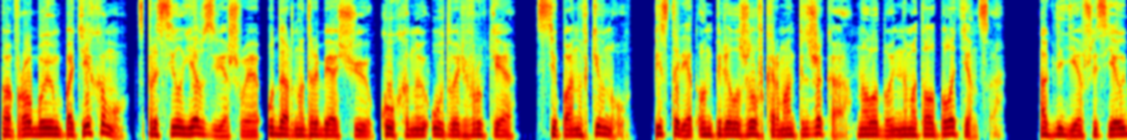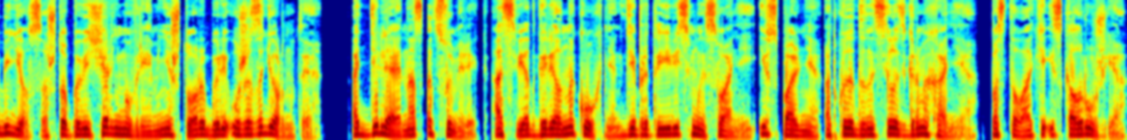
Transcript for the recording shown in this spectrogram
«Попробуем по-тихому?» – спросил я, взвешивая ударно-дробящую кухонную утварь в руке. Степанов кивнул. Пистолет он переложил в карман пиджака, на ладонь намотал полотенце. Оглядевшись, я убедился, что по вечернему времени шторы были уже задернуты, отделяя нас от сумерек, а свет горел на кухне, где притаились мы с Ваней, и в спальне, откуда доносилось громыхание. По столаке искал ружья.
